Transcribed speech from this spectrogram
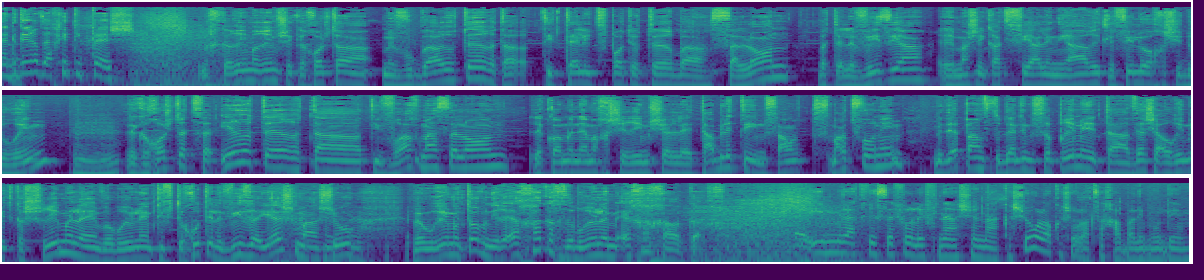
נגדיר את זה הכי טיפש. מחקרים מראים שככל שאתה מבוגר יותר, אתה תיטה לצפות יותר בסלון, בטלוויזיה, אה, מה שנקרא צפייה ליניארית לפי לוח השידורים, וככל שאתה צעיר יותר, אתה תברח מהסלון לכל מיני מכשירים של טאבלטים, סמארטפונים. מדי פעם סטודנטים מספרים לי את זה שההורים מתקשרים אליהם ואומרים להם, תפתחו טלוויזיה, יש משהו, ואומרים להם, טוב, נראה אחר כך, אז אומרים להם, איך אחר כך? האם להקריא ספר לפני השינה קשור או לא קשור להצלחה בלימודים?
